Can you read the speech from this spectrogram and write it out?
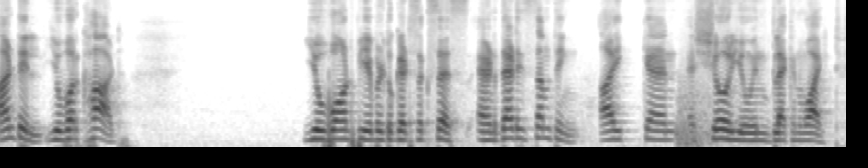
until you work hard, you won't be able to get success. And that is something I can assure you in black and white.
